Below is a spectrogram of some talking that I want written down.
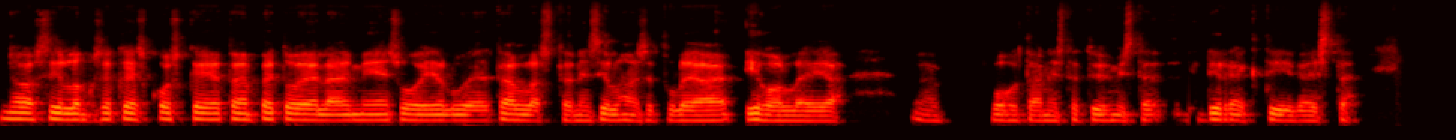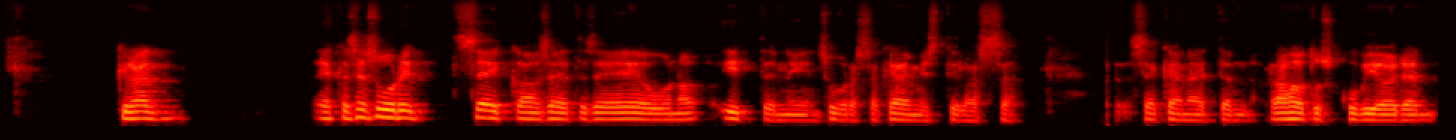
No silloin kun se koskee jotain petoeläimien suojelua ja tällaista, niin silloinhan se tulee iholle ja puhutaan niistä tyhmistä direktiiveistä. Kyllä ehkä se suuri seikka on se, että se EU on itse niin suuressa käymistilassa sekä näiden rahoituskuvioiden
